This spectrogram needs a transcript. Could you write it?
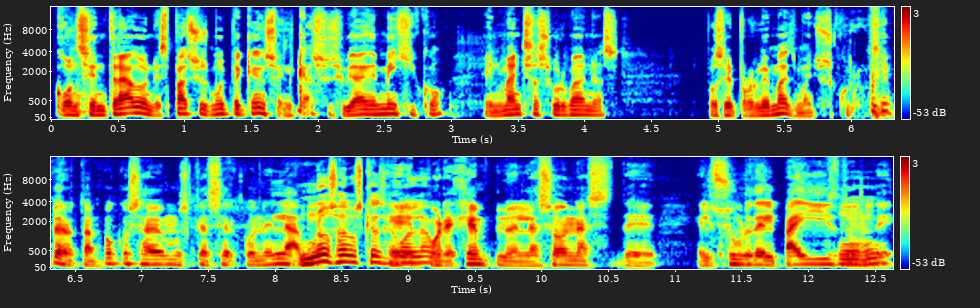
concentrado en espacios muy pequeños, en el caso de Ciudad de México, en manchas urbanas, pues el problema es mayúsculo. Sí, pero tampoco sabemos qué hacer con el agua. No sabemos qué hacer con Eh, el agua. Por ejemplo, en las zonas del sur del país, donde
